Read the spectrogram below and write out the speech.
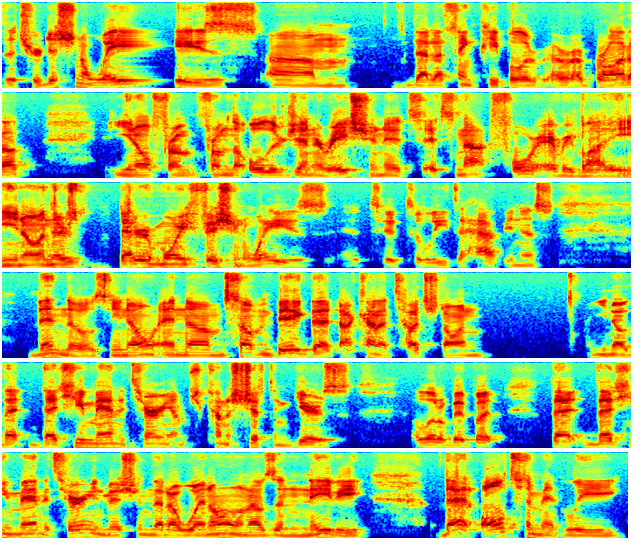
the traditional ways um, that i think people are, are brought up you know from from the older generation it's it's not for everybody you know and there's better more efficient ways to to lead to happiness than those, you know, and um, something big that I kind of touched on, you know, that that humanitarian. I'm kind of shifting gears a little bit, but that that humanitarian mission that I went on when I was in the Navy, that ultimately,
